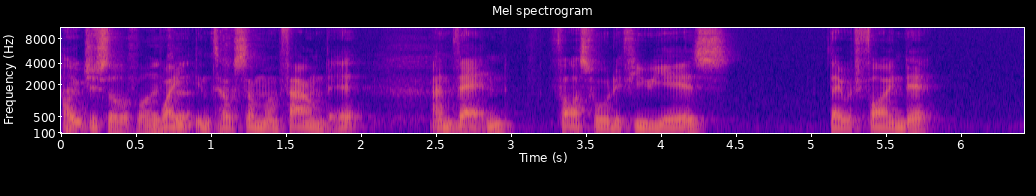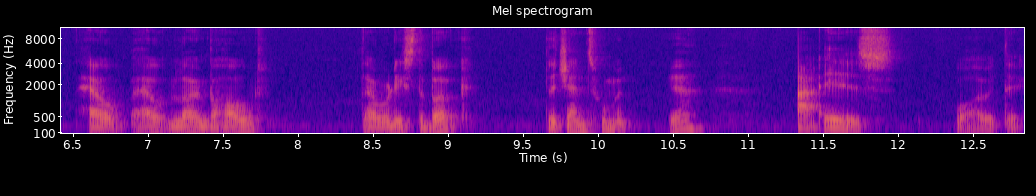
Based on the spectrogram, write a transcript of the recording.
I'd just wait it. until someone found it, and then fast forward a few years, they would find it. Hell, hell, lo and behold, they'll release the book, The Gentleman. Yeah, That is what I would do.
